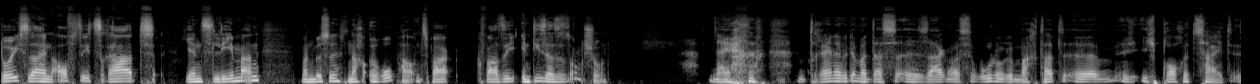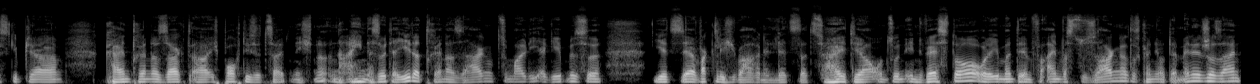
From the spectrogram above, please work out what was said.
durch seinen Aufsichtsrat Jens Lehmann, man müsse nach Europa und zwar quasi in dieser Saison schon. Naja, ein Trainer wird immer das äh, sagen, was Bruno gemacht hat. Ähm, ich, ich, brauche Zeit. Es gibt ja kein Trainer sagt, ah, ich brauche diese Zeit nicht. Ne? Nein, das wird ja jeder Trainer sagen, zumal die Ergebnisse jetzt sehr wackelig waren in letzter Zeit. Ja, und so ein Investor oder jemand, der im Verein was zu sagen hat, das kann ja auch der Manager sein,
